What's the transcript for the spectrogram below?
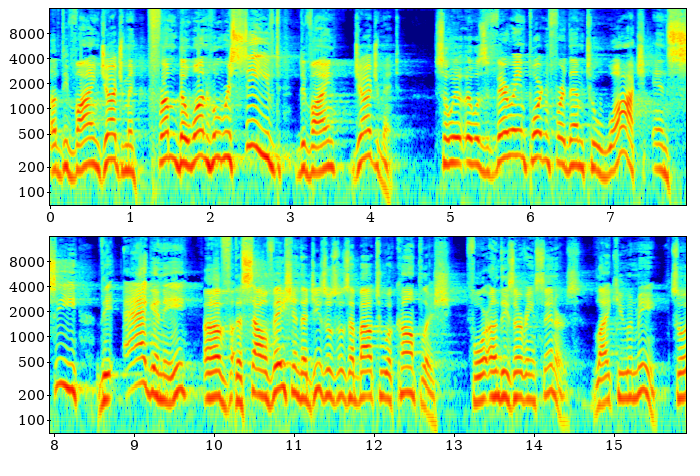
of divine judgment from the one who received divine judgment? So it, it, was very important for them to watch and see the agony of the salvation that Jesus was about to accomplish for undeserving sinners like you and me. So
